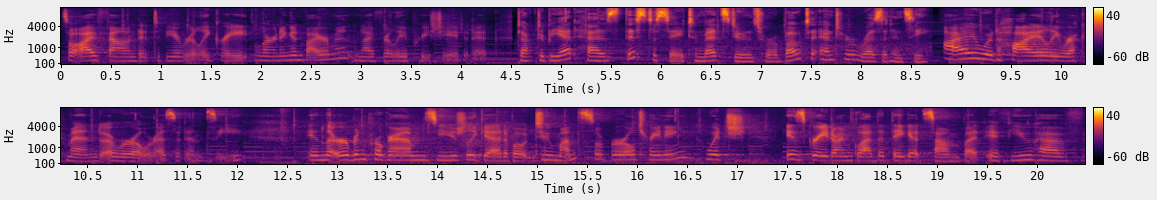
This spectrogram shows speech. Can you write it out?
So I found it to be a really great learning environment and I've really appreciated it. Dr. Biet has this to say to med students who are about to enter residency. I would highly recommend a rural residency. In the urban programs, you usually get about two months of rural training, which is great. I'm glad that they get some, but if you have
